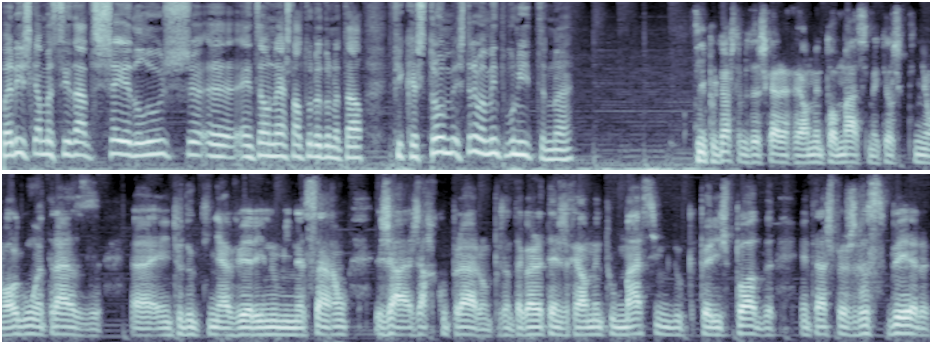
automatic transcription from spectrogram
Paris, que é uma cidade cheia de luz, eh, então nesta altura do Natal fica extremamente bonita, não é? Sim, porque nós estamos a chegar realmente ao máximo. Aqueles que tinham algum atraso uh, em tudo o que tinha a ver iluminação, já, já recuperaram. Portanto, agora tens realmente o máximo do que Paris pode, entre aspas, receber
